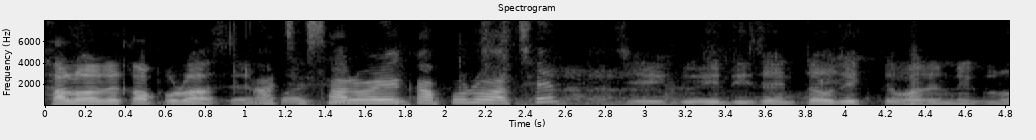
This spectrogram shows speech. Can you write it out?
সালোয়ারের কাপড়ও আছে। আচ্ছা সালোয়ারের কাপড়ও আছে। যে এই ডিজাইনটাও দেখতে পারেন এগুলো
